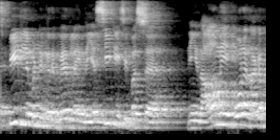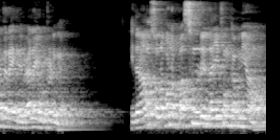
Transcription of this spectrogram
ஸ்பீட் லிமிட்டுங்கிற பேரில் இந்த எஸ்சிடிசி பஸ்ஸை நீங்கள் இந்த ஆமையை போல நகர்த்துற இந்த வேலையை விட்டுடுங்க. இதனால் சொல்ல போனால் பஸ்ஸினுடைய லைஃபும் கம்மியாகும்.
